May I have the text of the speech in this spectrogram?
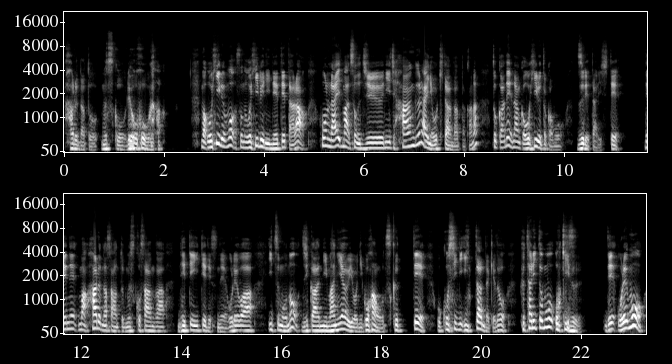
春菜と息子両方が。まあお昼もそのお昼に寝てたら、本来まあその12時半ぐらいに起きたんだったかな？とかでなんかお昼とかもずれたりして。でね、まあ春菜さんと息子さんが寝ていてですね、俺はいつもの時間に間に合うようにご飯を作って起こしに行ったんだけど、二人とも起きず。で、俺も、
